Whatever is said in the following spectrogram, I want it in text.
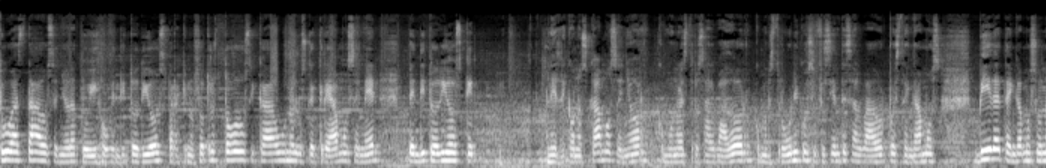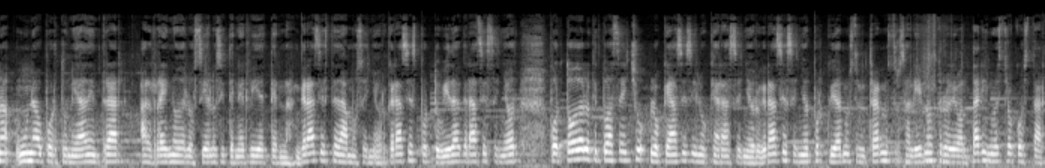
tú has dado, Señor, a tu Hijo, bendito Dios, para que nosotros todos y cada uno de los que creamos en Él, bendito Dios, que le reconozcamos, Señor, como nuestro Salvador, como nuestro único y suficiente Salvador, pues tengamos vida y tengamos una, una oportunidad de entrar al reino de los cielos y tener vida eterna. Gracias te damos, Señor. Gracias por tu vida. Gracias, Señor, por todo lo que tú has hecho, lo que haces y lo que harás, Señor. Gracias, Señor, por cuidar nuestro entrar, nuestro salir, nuestro levantar y nuestro costar.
